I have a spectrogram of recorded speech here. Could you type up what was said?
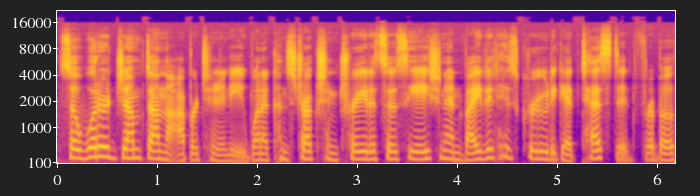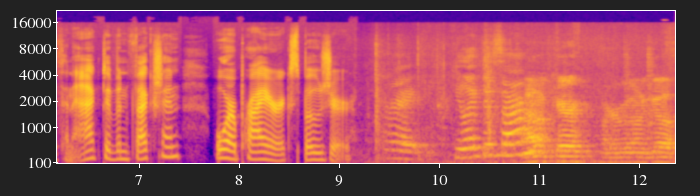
So Woodard jumped on the opportunity when a construction trade association invited his crew to get tested for both an active infection or a prior exposure. All right. You like this arm? I don't care. Wherever we want to go.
